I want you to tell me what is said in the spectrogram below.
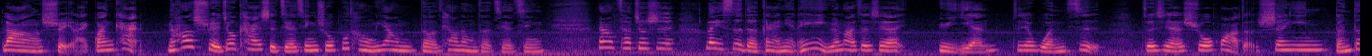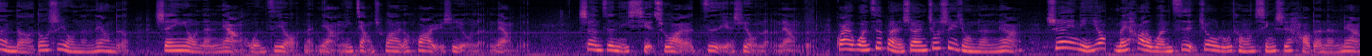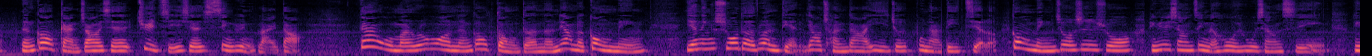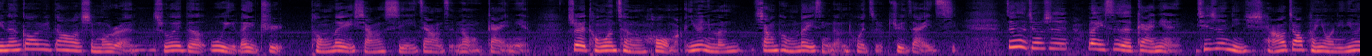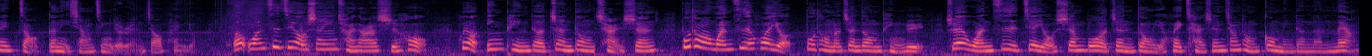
让水来观看，然后水就开始结晶出不同样的漂亮的结晶。那它就是类似的概念。诶，原来这些。语言这些文字、这些说话的声音等等的，都是有能量的。声音有能量，文字有能量，你讲出来的话语是有能量的，甚至你写出来的字也是有能量的。关于文字本身就是一种能量，所以你用美好的文字，就如同行使好的能量，能够感召一些、聚集一些幸运来到。但我们如果能够懂得能量的共鸣。严玲说的论点要传达意义就是不难理解了。共鸣就是说频率相近的会互相吸引。你能够遇到什么人？所谓的物以类聚，同类相吸这样子那种概念。所以同温层很厚嘛，因为你们相同类型的人会聚在一起。这个就是类似的概念。其实你想要交朋友，你一定会找跟你相近的人交朋友。而文字借由声音传达的时候。会有音频的震动产生，不同的文字会有不同的震动频率，所以文字借由声波的震动也会产生相同共鸣的能量。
